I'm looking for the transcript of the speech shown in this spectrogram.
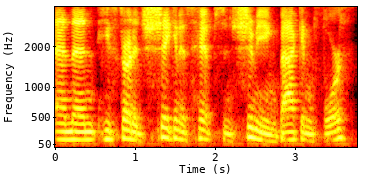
and then he started shaking his hips and shimmying back and forth.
